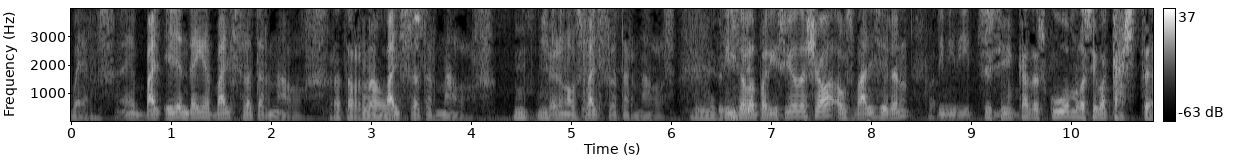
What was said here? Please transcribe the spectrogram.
oberts eh? Ball, ell en deia balls fraternals fraternals balls fraternals això eren els balls fraternals. Fins a l'aparició d'això, els balls eren dividits. Sí, sí, no? cadascú amb la seva casta,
